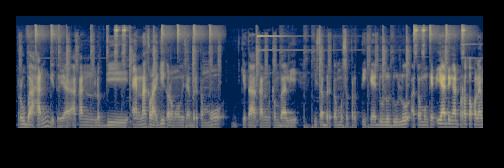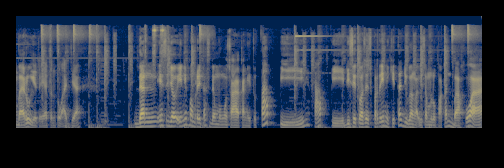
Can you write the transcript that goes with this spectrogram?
perubahan gitu ya akan lebih enak lagi kalau mau misalnya bertemu kita akan kembali bisa bertemu seperti kayak dulu-dulu atau mungkin ya dengan protokol yang baru gitu ya tentu aja. Dan ya sejauh ini pemerintah sedang mengusahakan itu tapi tapi di situasi seperti ini kita juga nggak bisa melupakan bahwa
